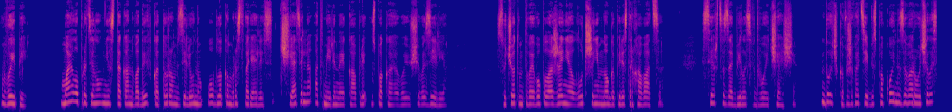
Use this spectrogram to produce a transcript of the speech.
«Выпей». Майло протянул мне стакан воды, в котором зеленым облаком растворялись тщательно отмеренные капли успокаивающего зелья. «С учетом твоего положения лучше немного перестраховаться». Сердце забилось вдвое чаще. Дочка в животе беспокойно заворочилась,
